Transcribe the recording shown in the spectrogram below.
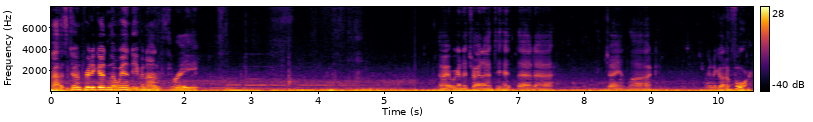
Wow, it's doing pretty good in the wind, even on three. All right, we're gonna try not to hit that uh, giant log. We're gonna go to four.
